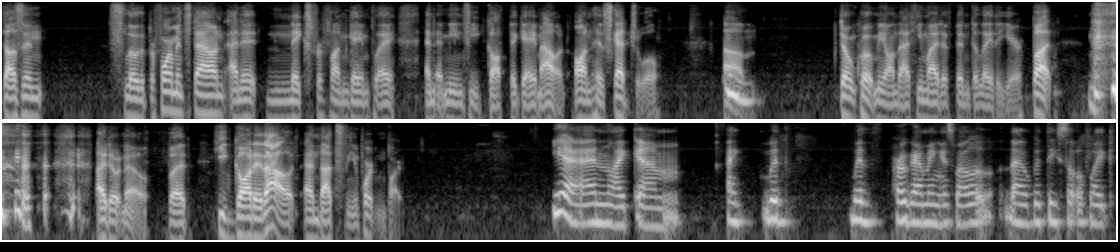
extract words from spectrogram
doesn't slow the performance down and it makes for fun gameplay and it means he got the game out on his schedule. Um, don't quote me on that. He might have been delayed a year but i don't know. But he got it out and that's the important part. Yeah and like um i with with programming as well uh, with these sort of like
